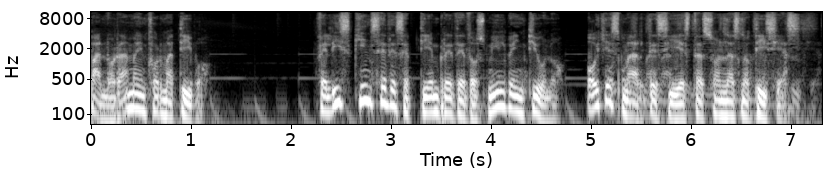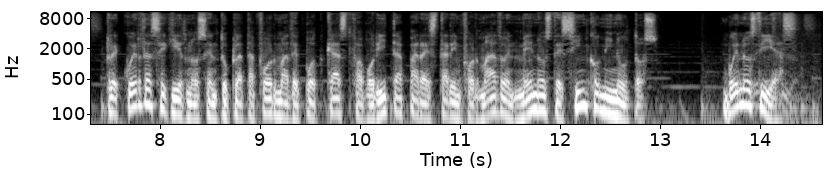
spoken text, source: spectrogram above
Panorama Informativo. Feliz 15 de septiembre de 2021. Hoy es martes y estas son las noticias. Recuerda seguirnos en tu plataforma de podcast favorita para estar informado en menos de 5 minutos. Buenos días.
